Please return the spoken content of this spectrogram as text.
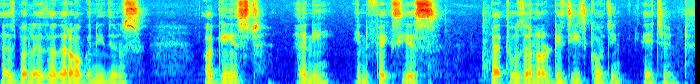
as well as other organisms against any infectious pathogen or disease causing agent.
